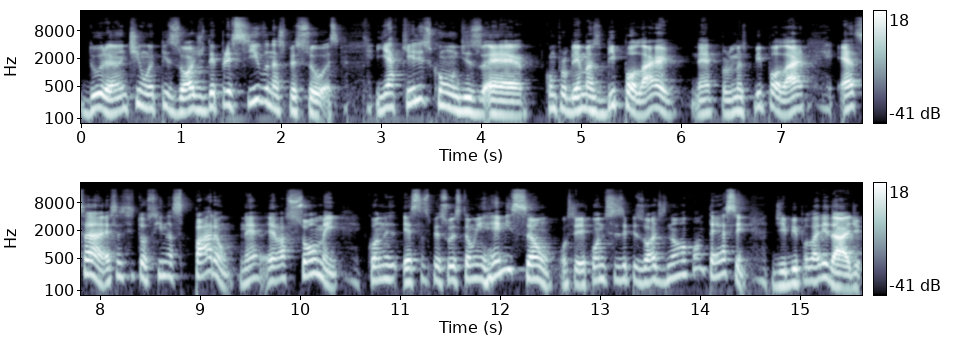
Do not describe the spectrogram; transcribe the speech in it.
durante um episódio depressivo nas pessoas. E aqueles com, é, com problemas bipolar, né, problemas bipolar, essa, essas citocinas param, né, elas somem quando essas pessoas estão em remissão, ou seja, quando esses episódios não acontecem de bipolaridade.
